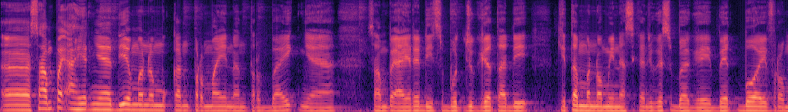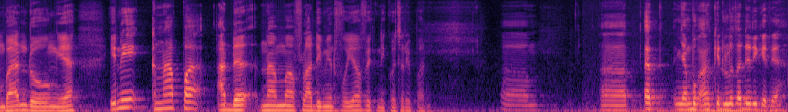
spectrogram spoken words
eh, sampai akhirnya dia menemukan permainan terbaiknya, sampai akhirnya disebut juga tadi kita menominasikan juga sebagai bad boy from Bandung ya. Ini kenapa ada nama Vladimir Vujovic nih Coach Ripan? Em, eh, Ed, nyambung angki dulu tadi dikit ya.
